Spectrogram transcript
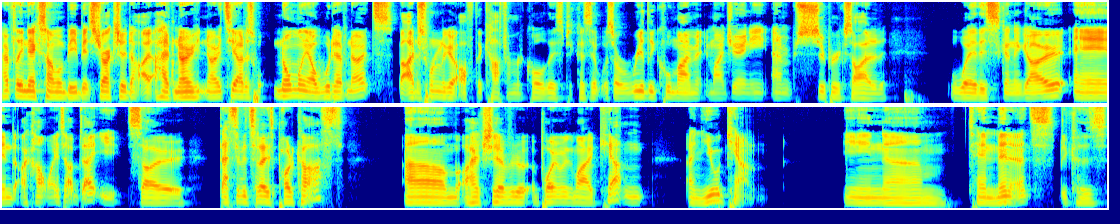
hopefully next time will be a bit structured. I, I have no notes here. I just normally I would have notes, but I just wanted to go off the cuff and recall this because it was a really cool moment in my journey, and I'm super excited where this is going to go, and I can't wait to update you. So that's it for today's podcast. Um, I actually have an appointment with my accountant, a new accountant, in um, ten minutes because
